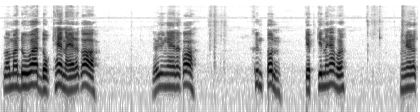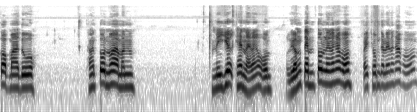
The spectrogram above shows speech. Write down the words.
เรามาดูว่าดกแค่ไหนแล้วก็ เดี๋ยวยังไงแล้วก็ขึ้นต้น เก็บกินนะครับผมยังไงแล้วก็มาดูทั้งต้นว่ามัน มีเยอะแค่ไหนนะครับผม เหลืองเต็มต้นเลยนะครับผม ไปชมกันเลยนะครับผม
